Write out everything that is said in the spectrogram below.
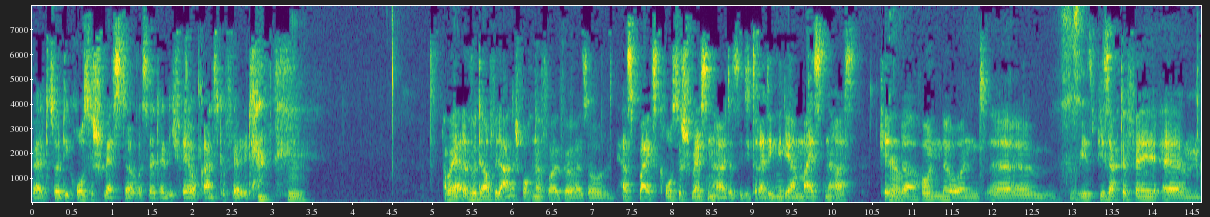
Ed so die große Schwester, was halt eigentlich Faye auch gar nicht gefällt. Hm. Aber ja, da wird ja auch wieder angesprochen in der Folge, also ja, Spikes große Schwächen halt, also die drei Dinge, die er am meisten hasst. Kinder, ja. Hunde und ähm, wie, wie sagte Faye, ähm,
